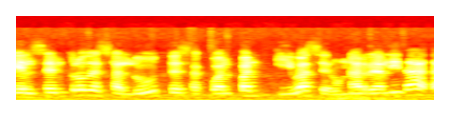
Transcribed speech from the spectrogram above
que el centro de salud de Zacualpan iba a ser una realidad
